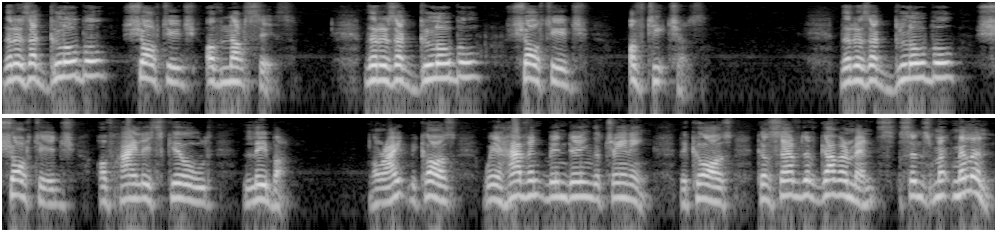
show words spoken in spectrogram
There is a global shortage of nurses. There is a global shortage of teachers there is a global shortage of highly skilled labour. All right, because we haven't been doing the training, because Conservative governments since Macmillan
